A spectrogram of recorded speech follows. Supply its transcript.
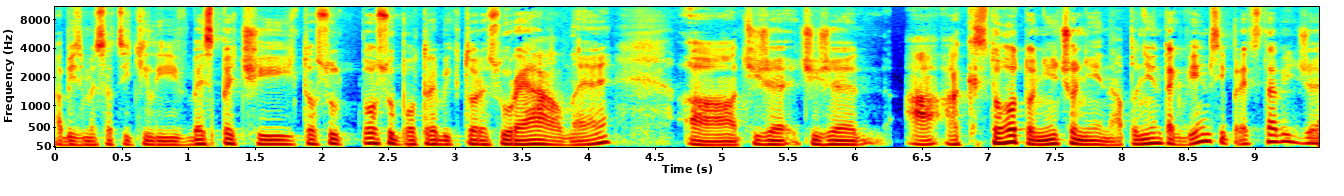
aby sme sa cítili v bezpečí. To sú, to sú potreby, ktoré sú reálne. Čiže, čiže a ak z tohoto niečo nie je naplnené, tak viem si predstaviť, že,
